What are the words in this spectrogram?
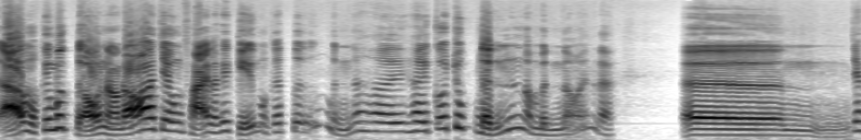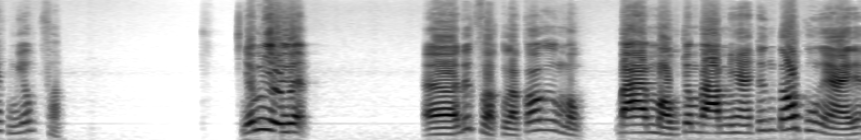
ở một cái mức độ nào đó chứ không phải là cái kiểu mà cái tướng mình nó hơi hơi có chút đỉnh mà mình nói là uh, chắc cũng giống phật. Giống như uh, đức phật là có một ba một trong 32 tướng tốt của ngài đó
